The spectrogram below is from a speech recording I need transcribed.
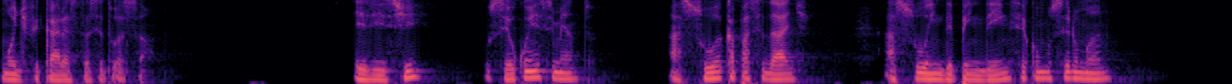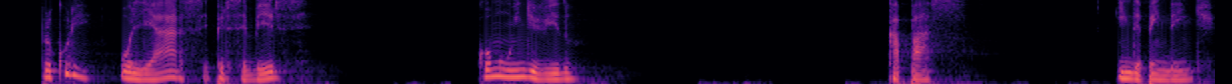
modificar esta situação. Existe o seu conhecimento, a sua capacidade, a sua independência como ser humano. Procure olhar-se, perceber-se como um indivíduo capaz, independente,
